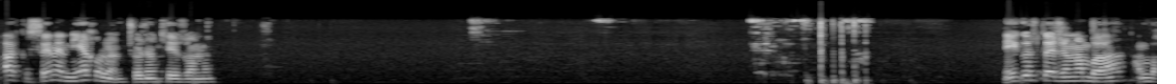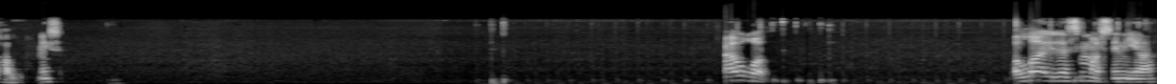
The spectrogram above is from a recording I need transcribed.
Bak sen niye kırıyorsun çocuğun televizyonunu? Neyi göstereceksin lan bana? Allah Allah. Neyse. Ol. Vallahi resim var seni ya.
